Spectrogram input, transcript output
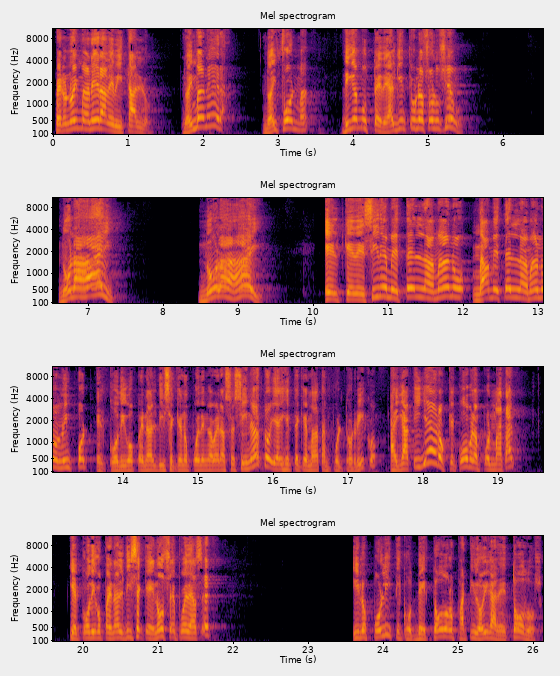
pero no hay manera de evitarlo. No hay manera, no hay forma. Díganme ustedes, ¿alguien tiene una solución? No la hay. No la hay. El que decide meter la mano, va a meter la mano, no importa. El Código Penal dice que no pueden haber asesinatos y hay gente que mata en Puerto Rico. Hay gatilleros que cobran por matar y el Código Penal dice que no se puede hacer. Y los políticos de todos los partidos, oiga, de todos,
